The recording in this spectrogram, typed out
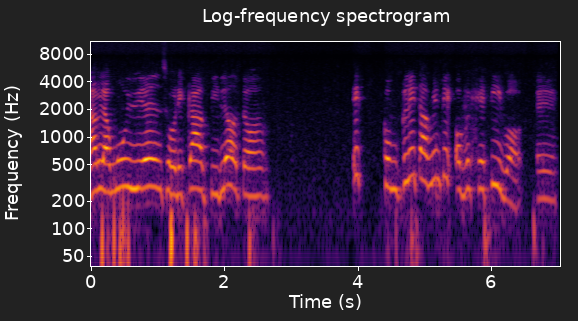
habla muy bien sobre cada piloto completamente objetivo. Eh,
